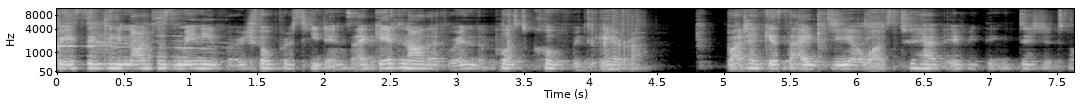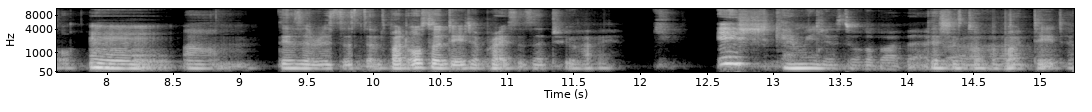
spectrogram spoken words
basically not as many virtual proceedings. I get now that we're in the post COVID era, but I guess the idea was to have everything digital. Um, there's a resistance, but also data prices are too high. Ish. Can we just talk about that? Let's just talk about data.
